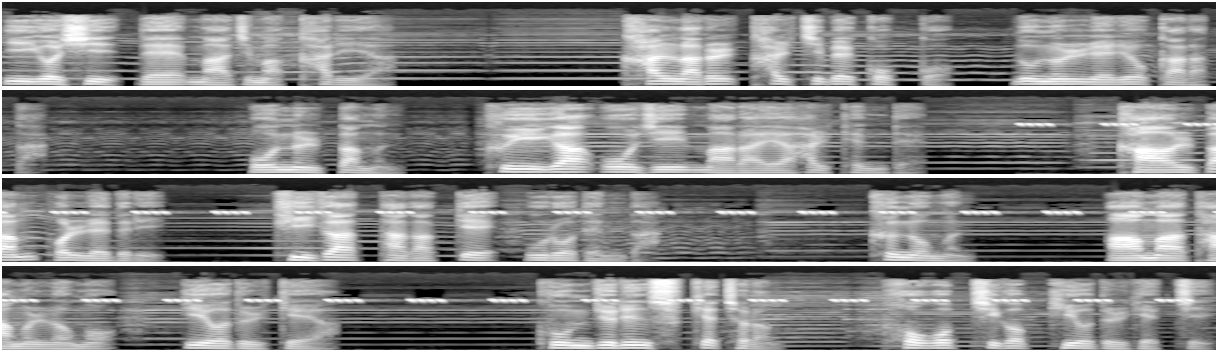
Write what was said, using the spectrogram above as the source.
이것이 내 마지막 칼이야. 칼날을 칼집에 꽂고 눈을 내려 깔았다. 오늘 밤은 그이가 오지 말아야 할 텐데. 가을밤 벌레들이 귀가 다갑게 울어댄다. 그놈은 아마 담을 넘어 뛰어들 게야. 굶주린 숙회처럼 호곱지겁 기어들겠지.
